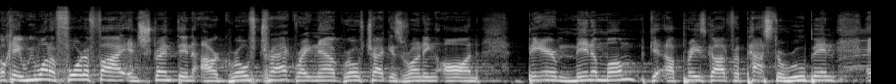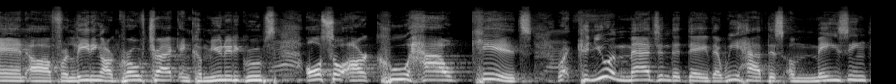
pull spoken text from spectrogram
Okay, we want to fortify and strengthen our growth track. Right now, growth track is running on bare minimum. Uh, praise God for Pastor Ruben and uh, for leading our growth track and community groups. Also, our Ku How kids. Right? Can you imagine the day that we have this amazing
